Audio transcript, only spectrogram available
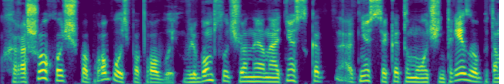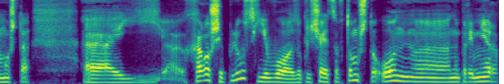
хорошо, хочешь попробовать, попробуй. В любом случае, он, наверное, отнесся к, отнесся к этому очень трезво, потому что э, хороший плюс его заключается в том, что он, э, например,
